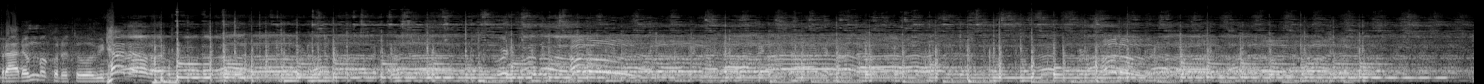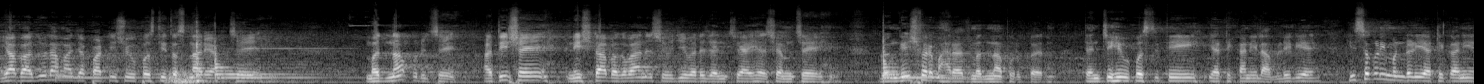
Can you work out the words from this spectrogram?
प्रारंभ करतो. विठा या बाजूला माझ्या पाठीशी उपस्थित असणारे आमचे मदनापूरचे अतिशय निष्ठा भगवान शिवजीवर ज्यांची आहे असे आमचे गंगेश्वर महाराज मदनापूरकर त्यांची ही उपस्थिती या ठिकाणी लाभलेली आहे. ही सगळी मंडळी या ठिकाणी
